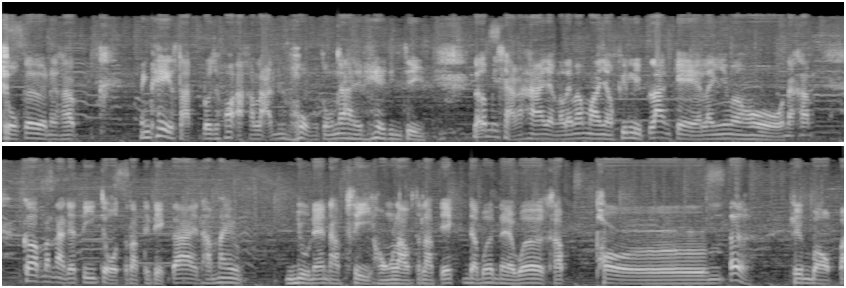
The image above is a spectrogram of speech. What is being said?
โจ๊กเกอร์นะครับแม่งเท่สัตว์โดยเฉพาะอักขระที่ผมตรงหน้าเท่จริง ๆ แล้วก็มีฉากอาอย่างอะไรมากมายอย่างฟิลิปร่างแก่อะไรอย่างนี้มาโหนะครับก็มันอาจจะตีโจทย์สำหรับเด็กๆได้ทำให้อยู่ในอันดับ 4 ของเราสำหรับ X Double Diver ครับพอเออลืมบอกไป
